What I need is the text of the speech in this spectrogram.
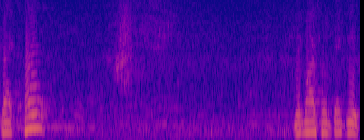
Track's clear. Good marshal, thank you.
